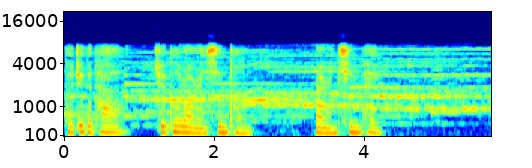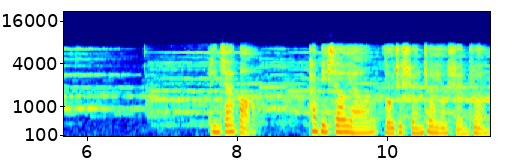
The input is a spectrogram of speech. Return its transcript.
可这个她。”却更让人心疼，让人钦佩。林家宝，他被逍遥搂着旋转又旋转，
